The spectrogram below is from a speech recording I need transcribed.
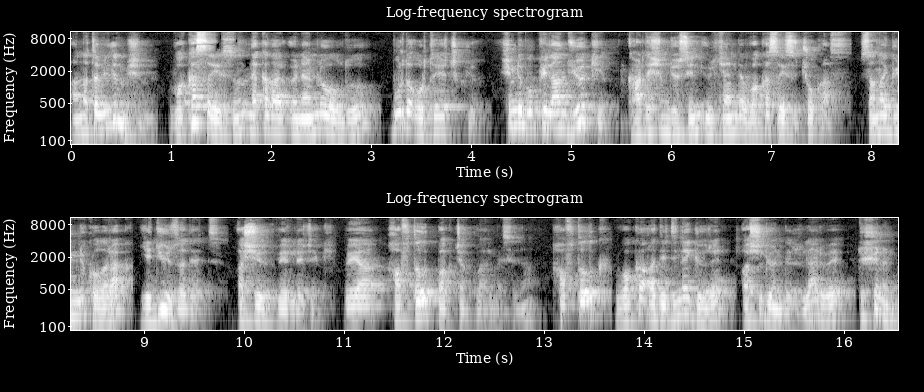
Anlatabildim mi şimdi? Vaka sayısının ne kadar önemli olduğu burada ortaya çıkıyor. Şimdi bu plan diyor ki kardeşim diyor senin ülkende vaka sayısı çok az. Sana günlük olarak 700 adet aşı verilecek. Veya haftalık bakacaklar mesela. Haftalık vaka adedine göre aşı gönderirler ve düşünün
